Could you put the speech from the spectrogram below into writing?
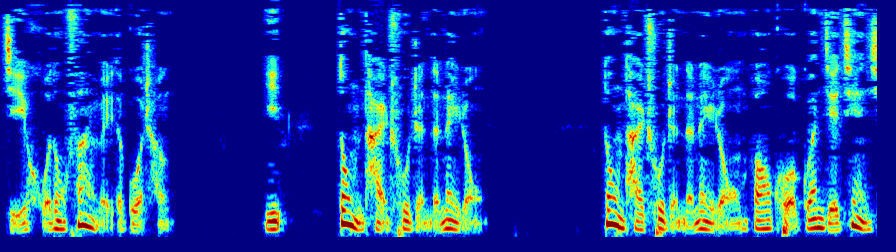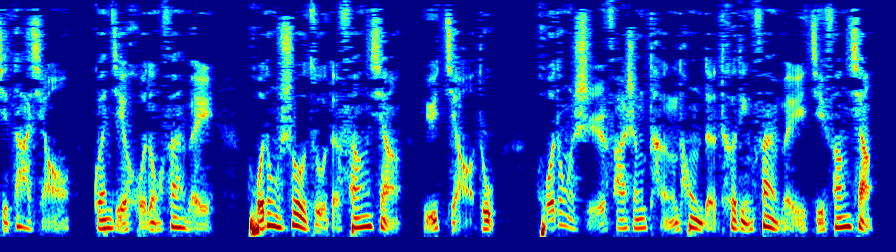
及活动范围的过程。一、动态触诊的内容。动态触诊的内容包括关节间隙大小、关节活动范围、活动受阻的方向与角度。活动时发生疼痛的特定范围及方向，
